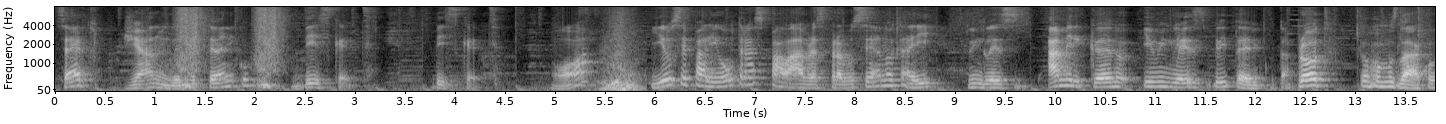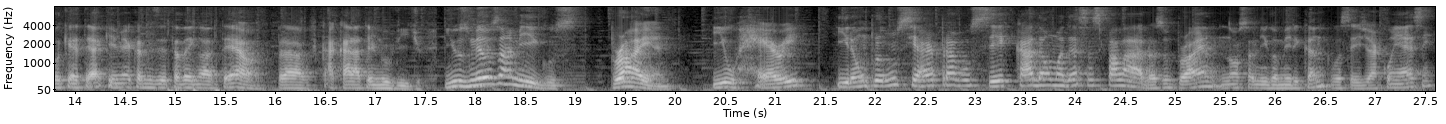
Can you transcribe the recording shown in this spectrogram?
certo? Já no inglês britânico, biscuit, biscuit. Ó, e eu separei outras palavras para você anotar aí do inglês americano e o inglês britânico, tá pronto? Então vamos lá, coloquei até aqui minha camiseta da Inglaterra para ficar caráter no vídeo. E os meus amigos Brian, e o Harry irão pronunciar para você cada uma dessas palavras. O Brian, nosso amigo americano, que vocês já conhecem,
